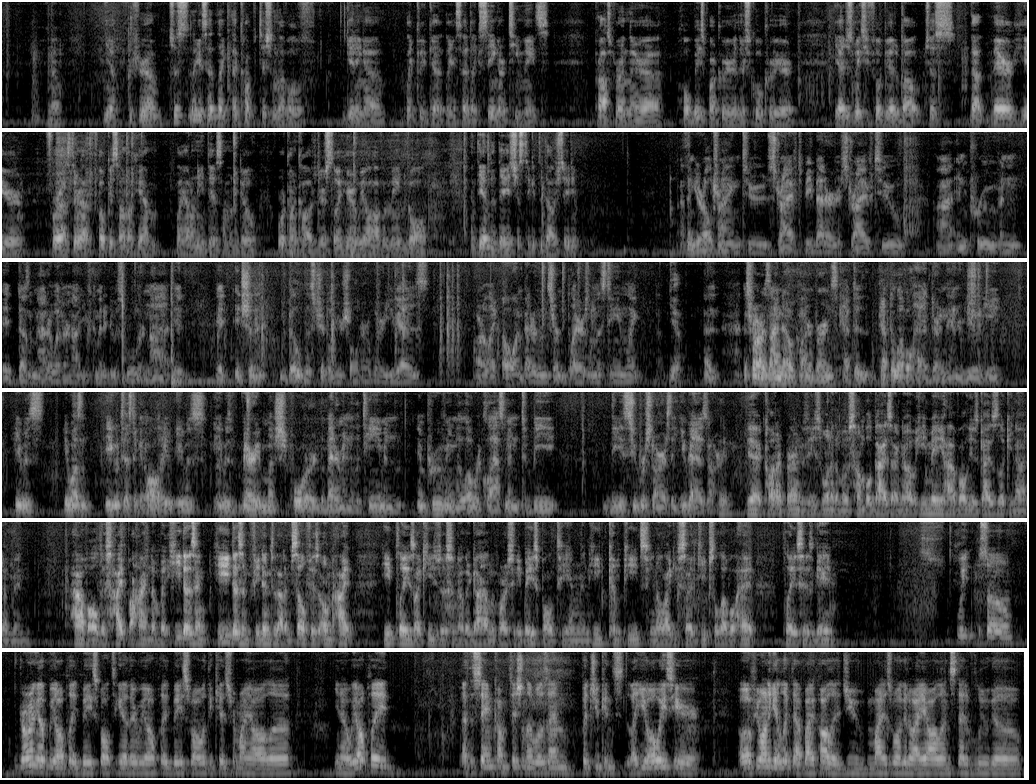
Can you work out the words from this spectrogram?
You know. Yeah, for sure. Um, just like I said, like that competition level of getting uh, like we get, like I said, like seeing our teammates prosper in their uh, whole baseball career, their school career. Yeah, it just makes you feel good about just that they're here for us. They're not focused on okay, I'm like I don't need this. I'm gonna go work on college. They're still here. We all have a main goal. At the end of the day, it's just to get to Dodger Stadium. I think you're all trying to strive to be better, strive to uh, improve, and it doesn't matter whether or not you've committed to a school or not. It it it shouldn't build this chip on your shoulder where you guys are like, oh, I'm better than certain players on this team. Like, Yeah. as, as far as I know, Connor Burns kept a kept a level head during the interview, and he he was he wasn't egotistic at all. He, he was he was very much for the betterment of the team and improving the lower classmen to be these superstars that you guys are. Yeah. Connor Burns, he's one of the most humble guys I know. He may have all these guys looking at him and have all this hype behind him, but he doesn't he doesn't feed into that himself, his own hype. He plays like he's just another guy on the varsity baseball team and he competes, you know, like you said, keeps a level head, plays his game. We so growing up, we all played baseball together. We all played baseball with the kids from Ayala. You know, we all played at the same competition level as them. But you can like you always hear, oh, if you want to get looked at by college, you might as well go to Ayala instead of Lugo.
